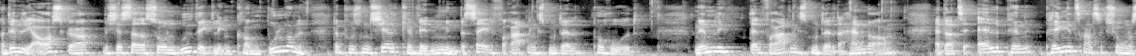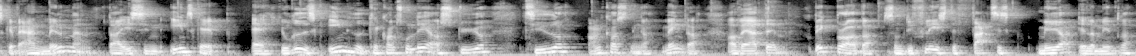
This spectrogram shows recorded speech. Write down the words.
og det vil jeg også gøre, hvis jeg sad og så en udvikling komme bulverne, der potentielt kan vende min basale forretningsmodel på hovedet. Nemlig den forretningsmodel, der handler om, at der til alle pengetransaktioner skal være en mellemmand, der i sin egenskab af juridisk enhed kan kontrollere og styre tider, omkostninger, mængder og være den big brother, som de fleste faktisk mere eller mindre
